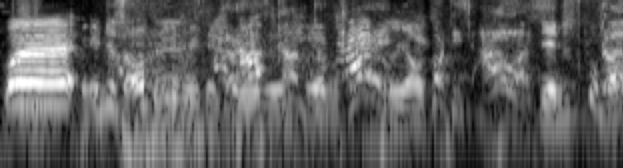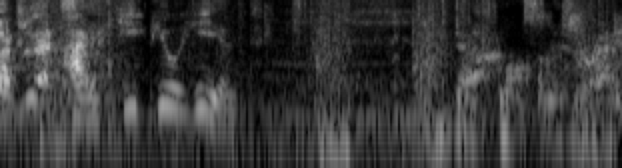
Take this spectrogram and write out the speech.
What? We You can- just We ulted? can retake pretty. We have three ults. What is ours? Yeah, just pull back. I will keep you healed. Death Blossom is ready.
